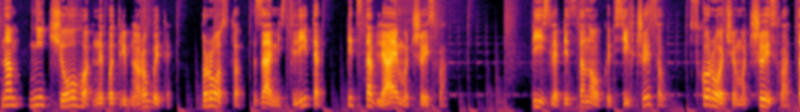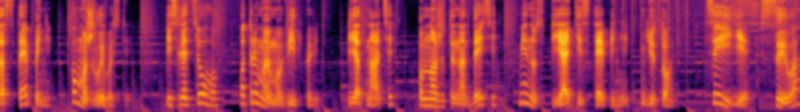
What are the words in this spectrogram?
нам нічого не потрібно робити. Просто замість літер підставляємо числа. Після підстановки всіх чисел скорочуємо числа та степені по можливості. Після цього отримаємо відповідь 15 помножити на 10 мінус 5 степені ньютон. Це і є сила,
